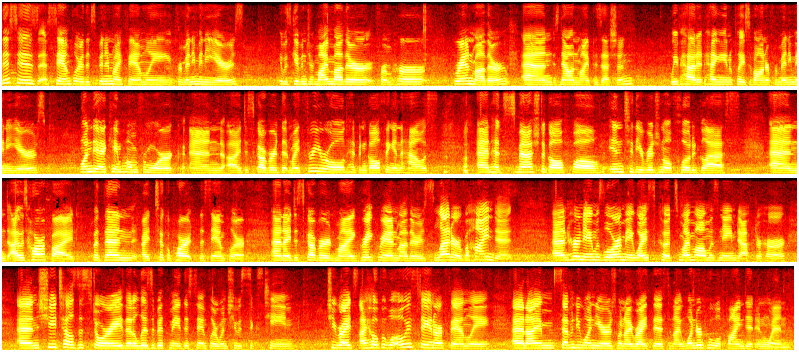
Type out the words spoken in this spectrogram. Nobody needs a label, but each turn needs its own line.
This is a sampler that's been in my family for many, many years. It was given to my mother from her grandmother and is now in my possession. We've had it hanging in a place of honor for many, many years. One day I came home from work and I discovered that my three-year-old had been golfing in the house and had smashed a golf ball into the original floated glass and I was horrified. But then I took apart the sampler and I discovered my great-grandmother's letter behind it and her name was Laura May Weiss-Kutz. My mom was named after her. And she tells the story that Elizabeth made this sampler when she was 16. She writes, I hope it will always stay in our family, and I'm 71 years when I write this, and I wonder who will find it and when.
